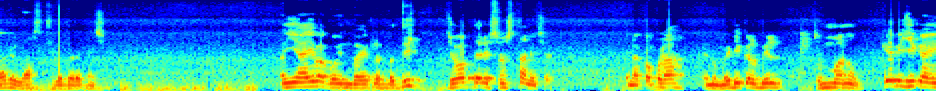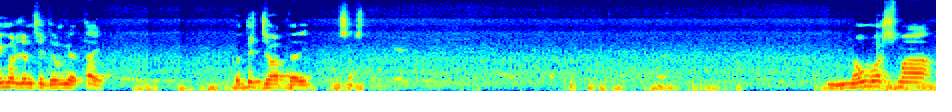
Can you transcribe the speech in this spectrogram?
લાગે લાસ્ટથી વધારે કંઈ છે? અહીંયા આવ્યા ગોવિંદભાઈ એટલે બધી જ જવાબદારી સંસ્થાની છે. એના કપડાં, એનું મેડિકલ બિલ જમવાનું કે બીજી કાંઈ ઇમરજન્સી જરૂરિયાત થાય, બધી જ જવાબદારી સંસ્થાની નવ વર્ષમાં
